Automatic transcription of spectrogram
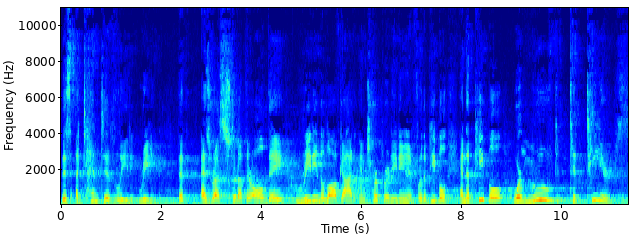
This attentive reading. That Ezra stood up there all day reading the law of God, interpreting it for the people, and the people were moved to tears.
